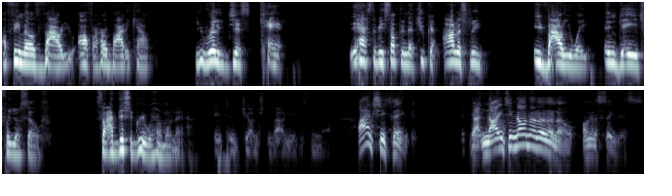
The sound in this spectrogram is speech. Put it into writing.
a female's value off of her body count. You really just can't. It has to be something that you can honestly evaluate, engage for yourself. So I disagree with him on that. to judge the value of a female. I actually think Okay. that 19, no, no, no, no, no. I'm going to say this.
